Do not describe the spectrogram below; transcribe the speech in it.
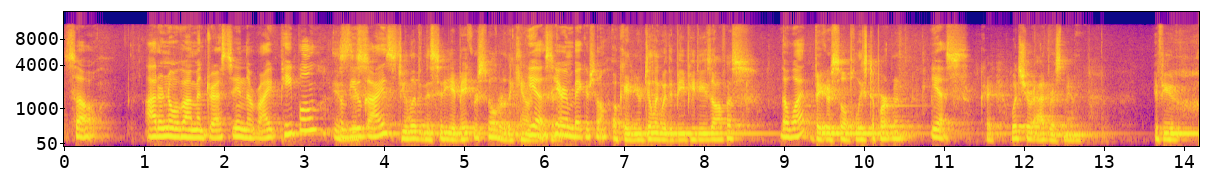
So I don't know if I'm addressing the right people, Is of you guys. Do you live in the city of Bakersfield or the county? Yes, here in Bakersfield. Okay, and you're dealing with the BPD's office? The what? Bakersfield Police Department? Yes. Okay, what's your address, ma'am? If you.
